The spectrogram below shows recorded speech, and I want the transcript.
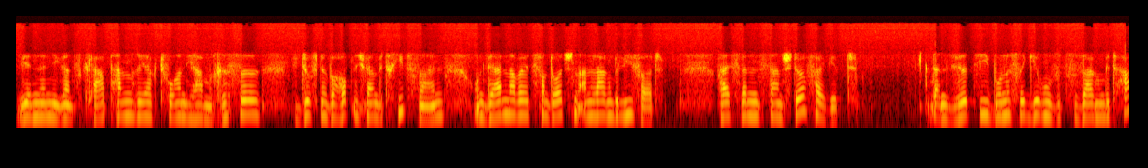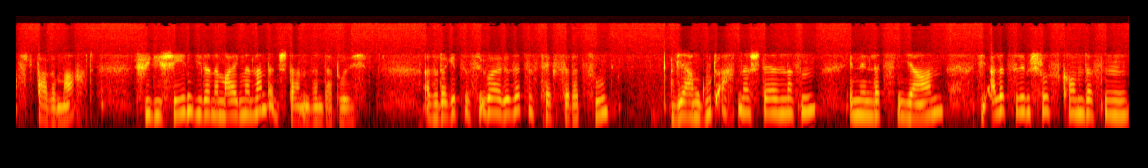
Wir nennen die ganz klar Pannenreaktoren, die haben Risse, die dürften überhaupt nicht mehr in Betrieb sein und werden aber jetzt von deutschen Anlagen beliefert. Heißt, wenn es da einen Störfall gibt, dann wird die Bundesregierung sozusagen mit haftbar gemacht für die Schäden, die dann im eigenen Land entstanden sind dadurch. Also da gibt es überall Gesetzestexte dazu. Wir haben Gutachten erstellen lassen in den letzten Jahren, die alle zu dem Schluss kommen, dass ein,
